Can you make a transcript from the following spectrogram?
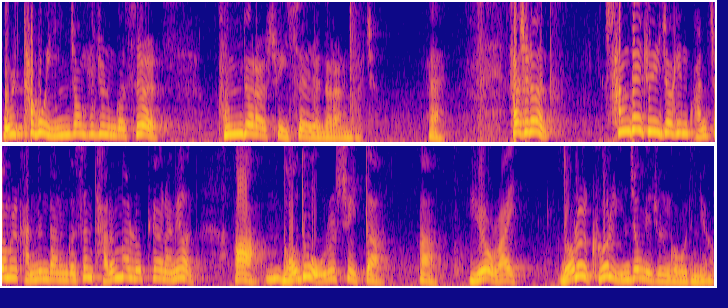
옳다고 인정해 주는 것을 분별할 수 있어야 된다라는 거죠. 예. 사실은 상대주의적인 관점을 갖는다는 것은 다른 말로 표현하면 아 너도 오를 수 있다. 아 you're right. 너를 그걸 인정해 주는 거거든요.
